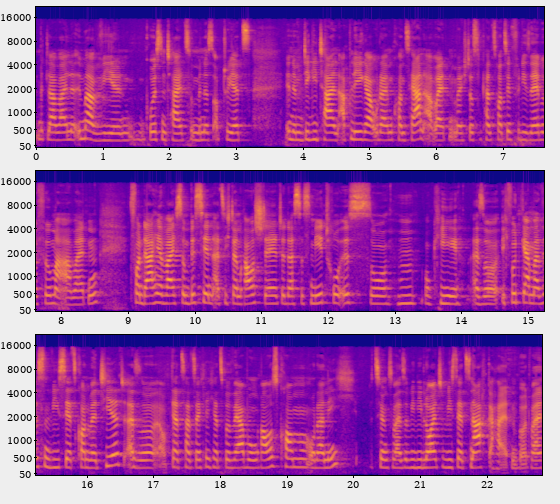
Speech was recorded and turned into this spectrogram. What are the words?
mittlerweile immer wählen, größtenteils zumindest, ob du jetzt in einem digitalen Ableger oder im Konzern arbeiten möchtest und kannst trotzdem für dieselbe Firma arbeiten von daher war ich so ein bisschen, als ich dann rausstellte, dass es Metro ist, so, hm, okay. Also ich würde gerne mal wissen, wie es jetzt konvertiert, also ob jetzt tatsächlich jetzt Bewerbungen rauskommen oder nicht, beziehungsweise wie die Leute, wie es jetzt nachgehalten wird, weil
